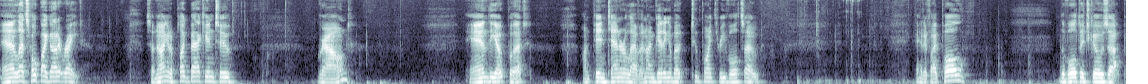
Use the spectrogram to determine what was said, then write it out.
And let's hope I got it right. So now I'm going to plug back into ground and the output on pin 10 or 11. I'm getting about 2.3 volts out. And if I pull, the voltage goes up.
